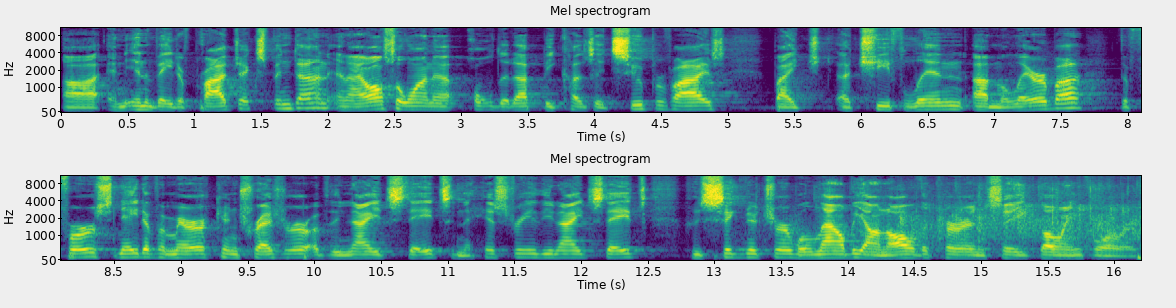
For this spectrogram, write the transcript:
uh, and innovative projects been done. And I also want to hold it up because it's supervised by Ch- uh, Chief Lynn uh, Malerba, the first Native American treasurer of the United States in the history of the United States, whose signature will now be on all the currency going forward.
